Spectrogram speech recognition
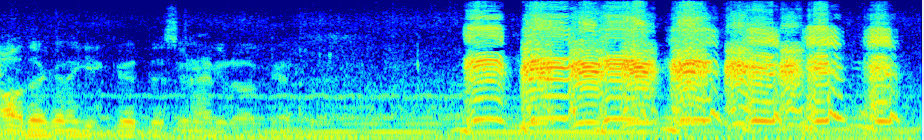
Oh, they're gonna get good this time. Sliding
